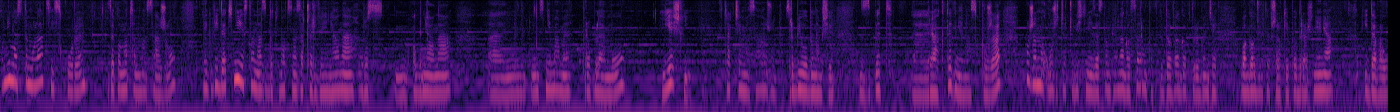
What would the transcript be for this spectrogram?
Pomimo stymulacji skóry za pomocą masażu, jak widać, nie jest ona zbyt mocno zaczerwieniona, rozogniona, więc nie mamy problemu. Jeśli w trakcie masażu zrobiłoby nam się zbyt e, reaktywnie na skórze, możemy użyć oczywiście niezastąpionego serum peptydowego, który będzie łagodził te wszelkie podrażnienia i dawał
